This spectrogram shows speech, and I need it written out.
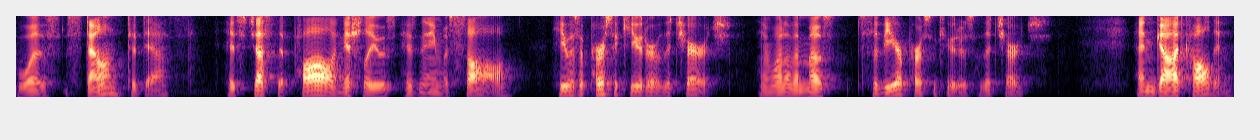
was stoned to death. It's just that Paul initially was, his name was Saul. He was a persecutor of the church and one of the most severe persecutors of the church. And God called him.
